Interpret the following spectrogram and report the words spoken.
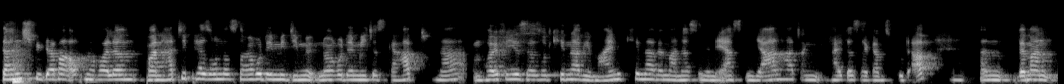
dann spielt aber auch eine Rolle, wann hat die Person das Neurodermitis gehabt? Ne? Häufig ist ja so Kinder wie meine Kinder, wenn man das in den ersten Jahren hat, dann heilt das ja ganz gut ab. Mhm. Dann, wenn man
